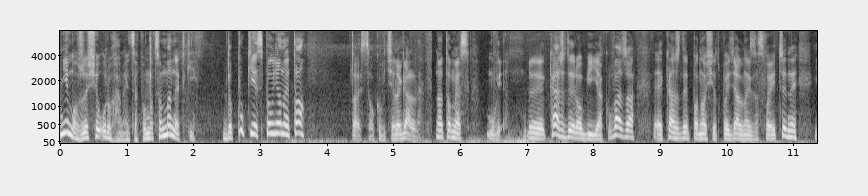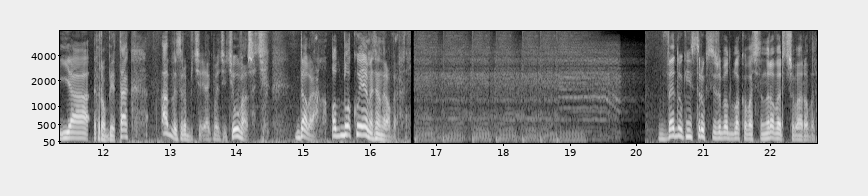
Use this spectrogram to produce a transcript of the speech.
nie może się uruchamiać za pomocą manetki. Dopóki jest spełnione to, to jest całkowicie legalne. Natomiast mówię, y, każdy robi jak uważa, y, każdy ponosi odpowiedzialność za swoje czyny. Ja robię tak, a wy zrobicie jak będziecie uważać. Dobra, odblokujemy ten rower. Według instrukcji, żeby odblokować ten rower, trzeba rower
